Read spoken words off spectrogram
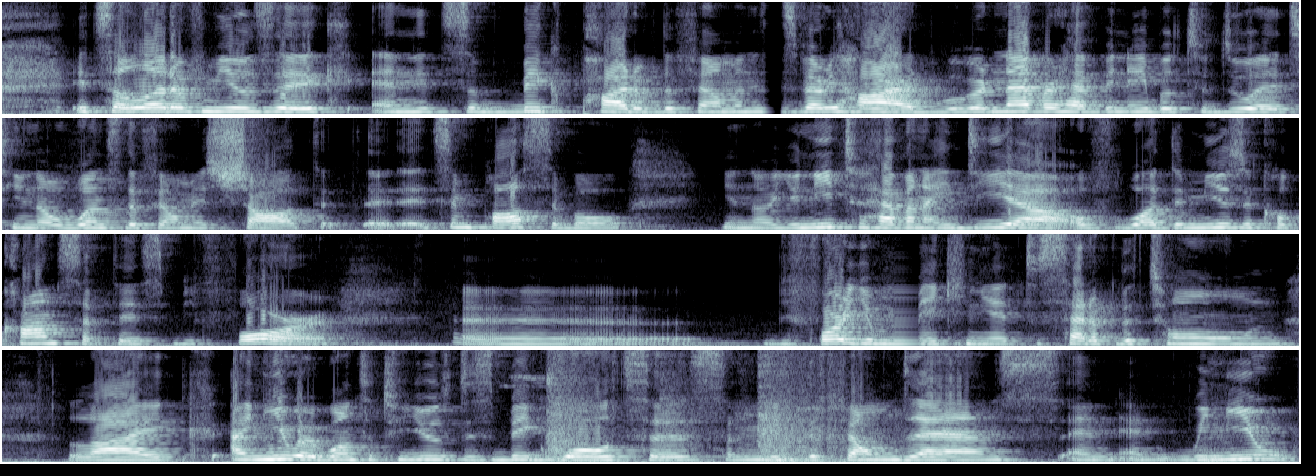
it's a lot of music and it's a big part of the film and it's very hard. We would never have been able to do it, you know, once the film is shot. It, it, it's impossible. You know, you need to have an idea of what the musical concept is before uh, before you making it to set up the tone like i knew i wanted to use these big waltzes and make the film dance and, and we knew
